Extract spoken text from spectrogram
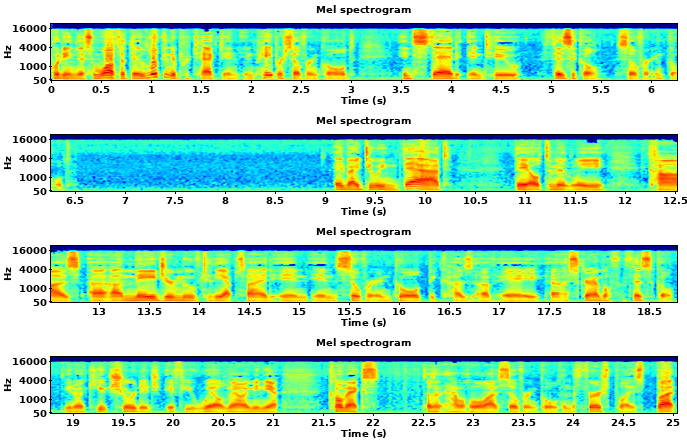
putting this wealth that they're looking to protect in, in paper silver and gold instead into physical silver and gold. And by doing that, they ultimately cause a, a, major move to the upside in, in silver and gold because of a, a, scramble for physical, you know, acute shortage, if you will. Now, I mean, yeah, COMEX doesn't have a whole lot of silver and gold in the first place, but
